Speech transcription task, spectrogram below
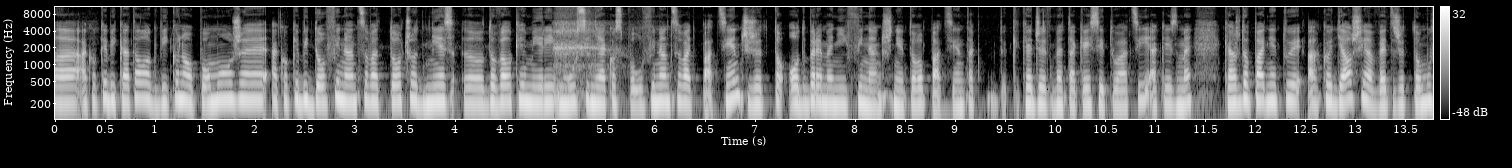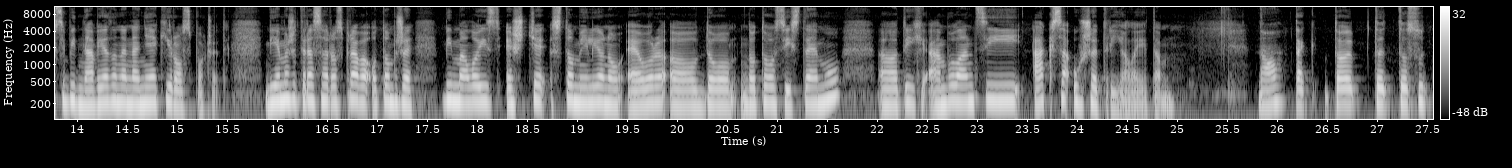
ako keby katalóg výkonov pomôže ako keby dofinancovať to, čo dnes e, do veľkej miery musí nejako spolufinancovať pacient, čiže to odbremení finančne toho pacienta, keďže sme v takej situácii, akej sme. Každopádne tu je ako ďalšia vec, že to musí byť naviazané na nejaký rozpočet. Vieme, že teraz sa rozpráva o tom, že by malo ísť ešte 100 miliónov eur e, do, do toho systému e, tých ambulancií, ak sa ušetrí, ale je tam. No, tak to, to, to sú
